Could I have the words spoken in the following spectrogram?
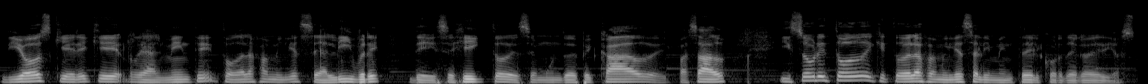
Dios quiere que realmente toda la familia sea libre de ese Egipto, de ese mundo de pecado, del pasado y sobre todo de que toda la familia se alimente del Cordero de Dios.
